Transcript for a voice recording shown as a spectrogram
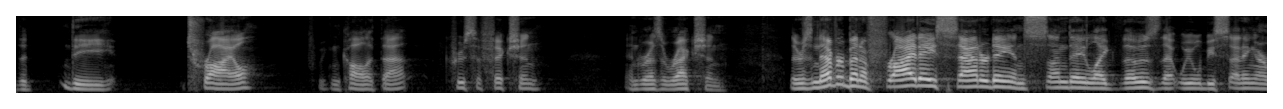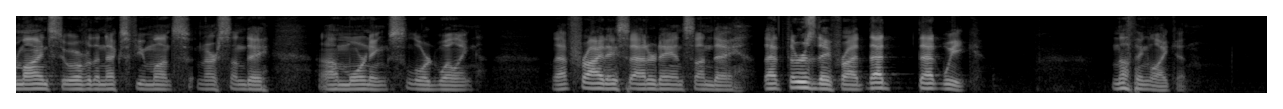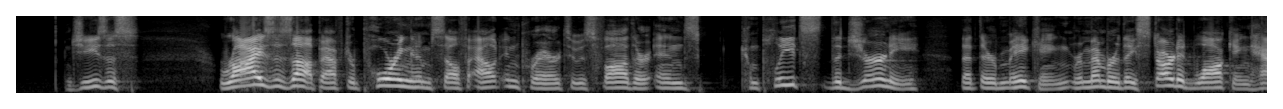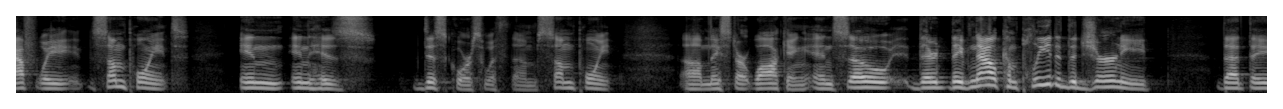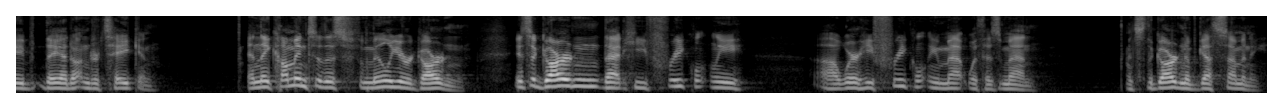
the, the trial, if we can call it that, crucifixion, and resurrection. There's never been a Friday, Saturday, and Sunday like those that we will be setting our minds to over the next few months in our Sunday uh, mornings, Lord willing. That Friday, Saturday, and Sunday. That Thursday, Friday, that, that week. Nothing like it. Jesus rises up after pouring himself out in prayer to his Father and completes the journey that they're making. Remember, they started walking halfway, some point in, in his discourse with them, some point um, they start walking. And so they've now completed the journey that they they had undertaken. And they come into this familiar garden. It's a garden that he frequently uh, where he frequently met with his men. It's the Garden of Gethsemane.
